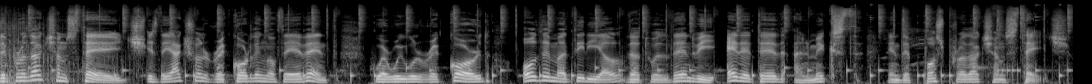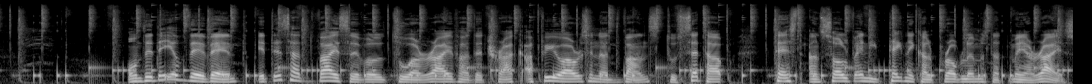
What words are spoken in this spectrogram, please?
The production stage is the actual recording of the event, where we will record all the material that will then be edited and mixed in the post production stage. On the day of the event, it is advisable to arrive at the track a few hours in advance to set up, test, and solve any technical problems that may arise.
